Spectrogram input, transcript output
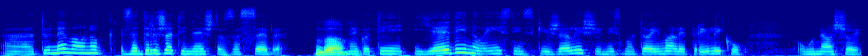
uh, tu nema onog zadržati nešto za sebe da. nego ti jedino istinski želiš i mi smo to imali priliku u našoj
